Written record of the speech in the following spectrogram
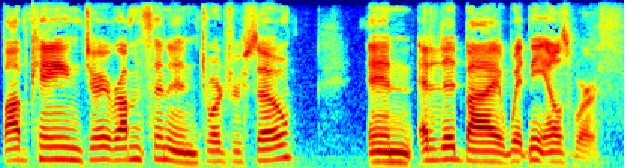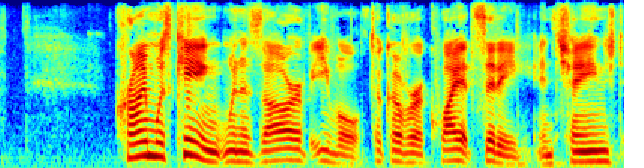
Bob Kane, Jerry Robinson, and George Roussos, and edited by Whitney Ellsworth. Crime was king when a czar of evil took over a quiet city and changed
